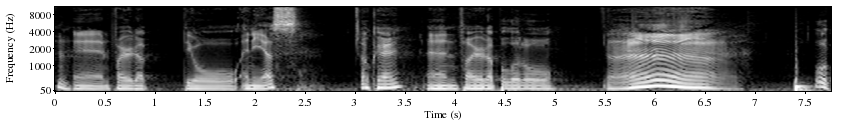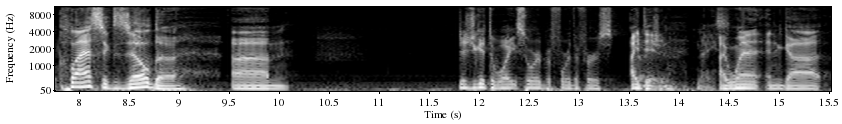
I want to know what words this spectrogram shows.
Hmm. and fired up the old NES Okay. and fired up a little Ah. little classic Zelda. Um, Did you get the white sword before the first? I did. Nice. I went and got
